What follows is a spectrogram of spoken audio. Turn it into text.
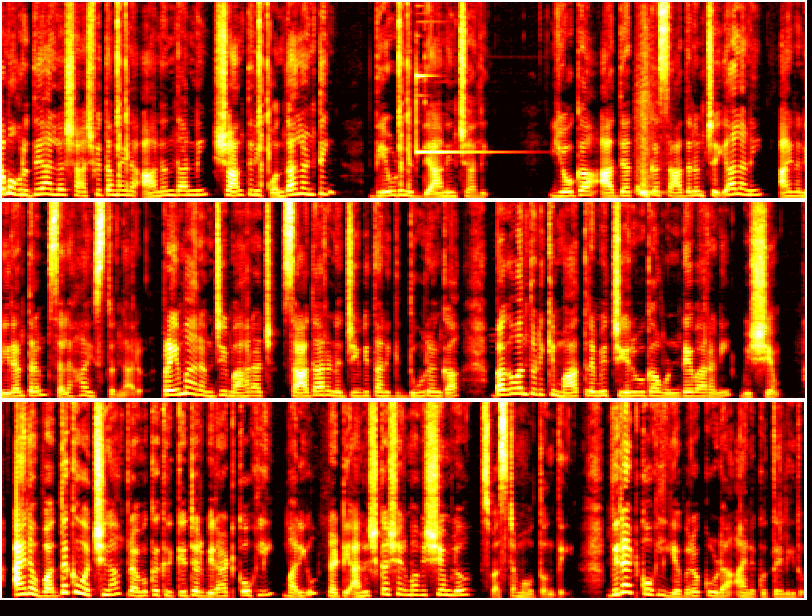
తమ హృదయాల్లో శాశ్వతమైన ఆనందాన్ని శాంతిని పొందాలంటే దేవుడిని ధ్యానించాలి. యోగా ఆధ్యాత్మిక సాధనం చేయాలని ఆయన నిరంతరం సలహా ఇస్తున్నారు. ప్రేమారంజీ మహారాజ్ సాధారణ జీవితానికి దూరంగా భగవంతుడికి మాత్రమే చేరువుగా ఉండేవారని విషయం. ఆయన వద్దకు వచ్చిన ప్రముఖ క్రికెటర్ విరాట్ కోహ్లీ మరియు నటి అనుష్క శర్మ విషయంలో స్పష్టమవుతోంది. విరాట్ కోహ్లీ ఎవరో కూడా ఆయనకు తెలీదు.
